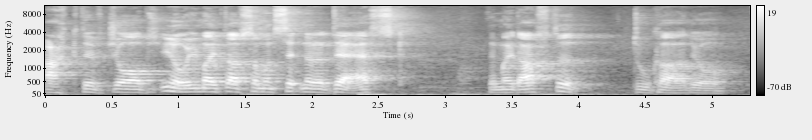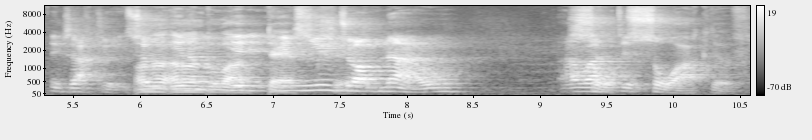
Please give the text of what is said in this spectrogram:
active jobs, you know, you might have someone sitting at a desk, they might have to do cardio. exactly. So I'm you I'm know your, that your new shit. job now. How So, active? so active.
